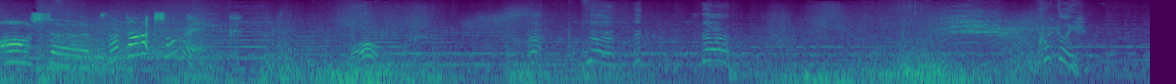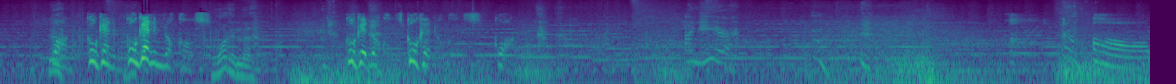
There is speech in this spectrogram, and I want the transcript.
Awesome! Is that Dark Sonic? Whoa. Quickly! Go on, go get him, go get him, Knuckles. What in the? Go get Knuckles, go get Knuckles. Go on. I'm here! Oh,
